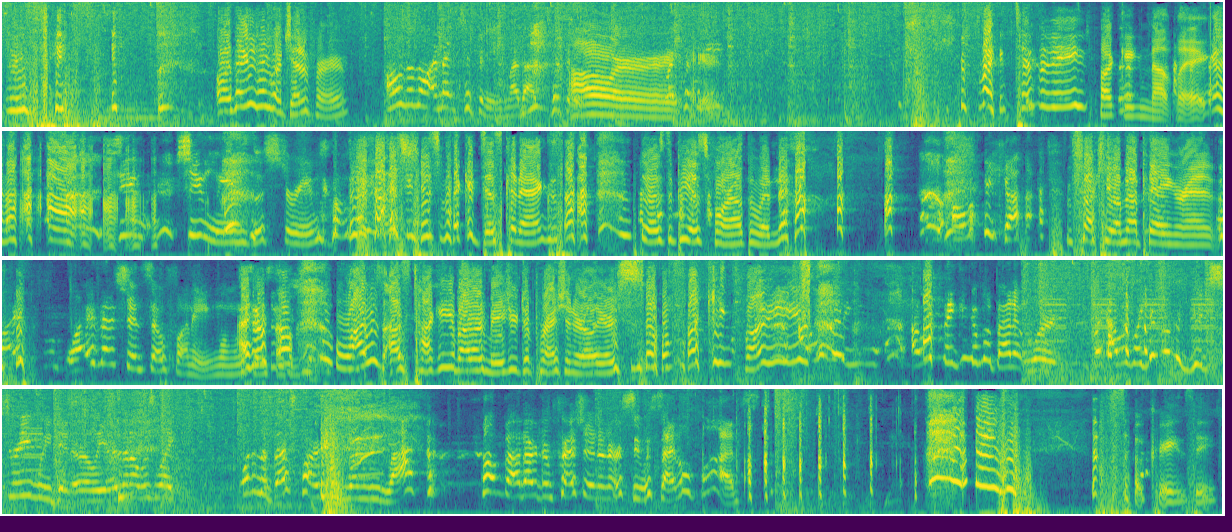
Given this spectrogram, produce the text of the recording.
oh, I thought you were talking about Jennifer. Oh no no, I meant Tiffany. My bad, Tiffany. Oh, right, right. Tiffany? right, Tiffany. Fucking nothing. She she leaves the stream completely. she just fucking disconnects. Throws the PS4 out the window. oh my god. Fuck you, I'm not paying rent. Why, why is that shit so funny when we I don't know. something? Why was us talking about our major depression earlier so fucking funny? I was, thinking, I was thinking about that at work. Like I was like, this was a good stream we did earlier, and then I was like, one of the best parts is when we laughed about our depression and our suicidal thoughts. That's so crazy.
